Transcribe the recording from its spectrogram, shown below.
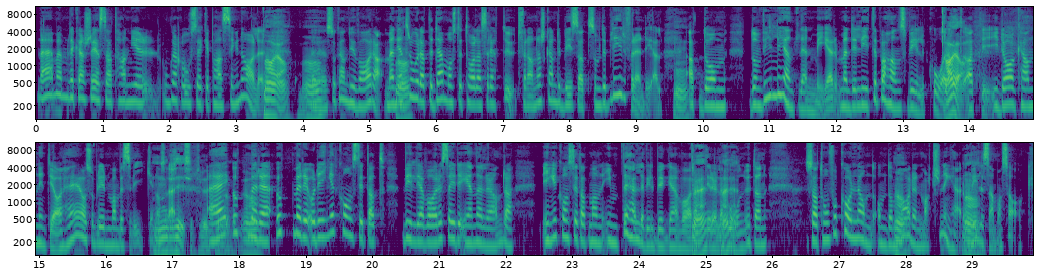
Nej, men det kanske är så att han ger, hon kanske är osäker på hans signaler. Ja, ja. ja. Eh, Så kan det ju vara. Men Ja. jag tror att det där måste talas rätt ut. För annars kan det bli så att, som det blir för en del, Mm. att de, de vill egentligen mer, men det är lite på hans villkor. Att, att idag kan inte jag, hä, och så blir man besviken och Mm, sådär. precis, absolut. Nej, upp med, det, upp med det. Och det är inget konstigt att vilja vare sig det ena eller andra. Inget konstigt att man inte heller vill bygga en varaktig Nej, nej, relation. Utan, så att hon får kolla om, om de Ja. har en matchning här och Ja. vill samma sak.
